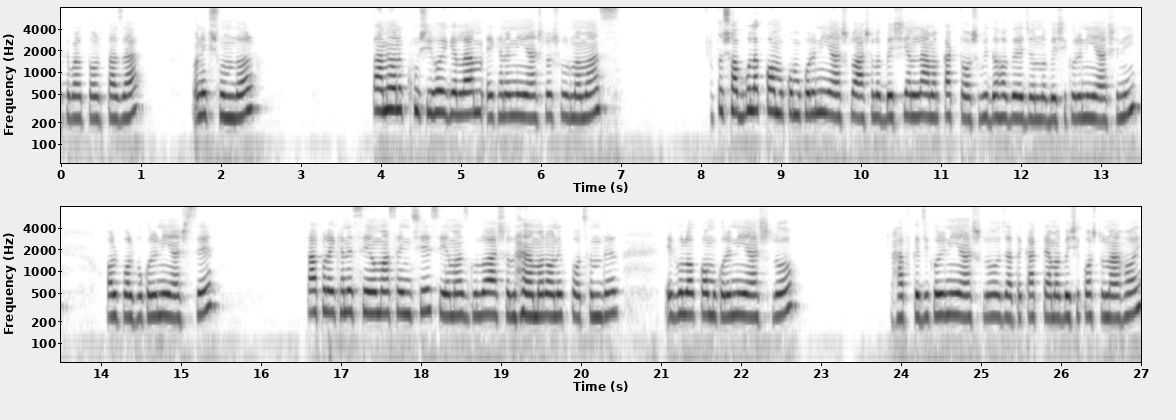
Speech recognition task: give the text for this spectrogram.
একেবারে তরতাজা। অনেক সুন্দর। তা আমি অনেক খুশি হয়ে গেলাম, এখানে নিয়ে আসলো সুরমা মাছ। তো সবগুলা কম কম করে নিয়ে আসলো, আসলে বেশি আনলে আমার কাটতে অসুবিধা হবে এই জন্য বেশি করে নিয়ে আসেনি, অল্প অল্প করে নিয়ে আসছে। তারপর এখানে সেও মাছ আনছে, সেও মাছগুলো আসলে আমার অনেক পছন্দের, এগুলো কম করে নিয়ে আসলো, হাফ কেজি করে নিয়ে আসলো, যাতে কাটতে আমার বেশি কষ্ট না হয়।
